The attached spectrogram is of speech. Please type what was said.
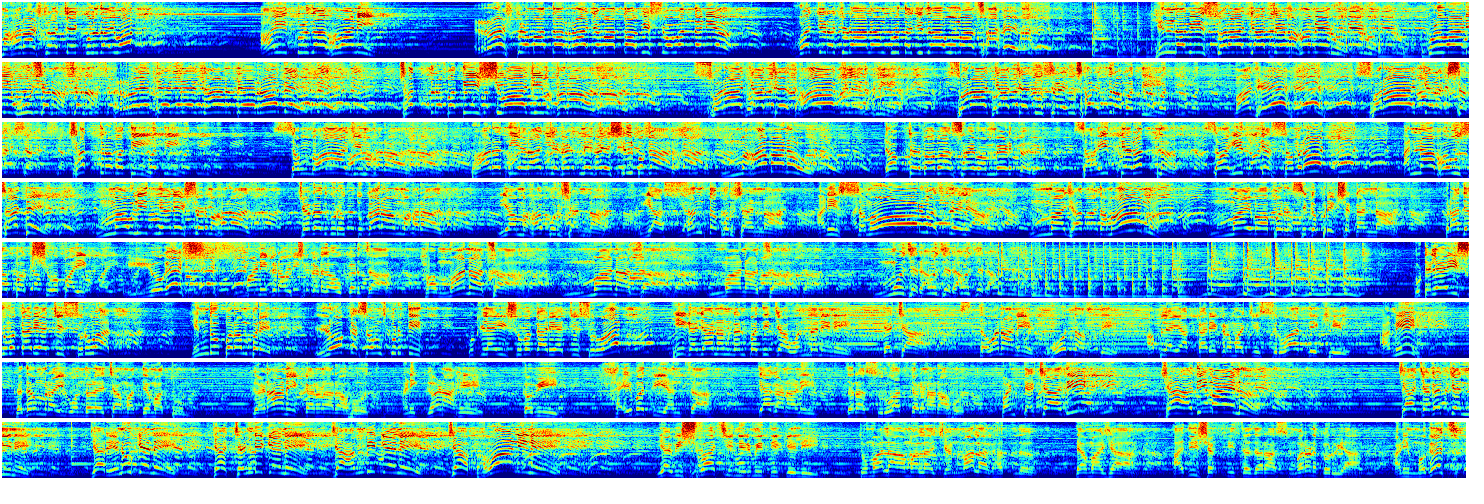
महाराष्ट्राचे कुलदैवत आई तुळजा भवानी राष्ट्रमाता राजमाता विश्ववंदनीय वज्रचूड अलंकृत जिजाऊ साहेब हिंदवी डॉक्टर बाबासाहेब आंबेडकर साहित्य रत्न साहित्य सम्राट अण्णाभाऊ साठे माऊली ज्ञानेश्वर महाराज जगद्गुरु तुकाराम महाराज या महापुरुषांना या संत पुरुषांना आणि समोर बसलेल्या माझ्या तमाम मायबाप रसिक प्रेक्षकांना प्राध्यापक शिवपाईक योगेश माणिकराव चिकडगावकरचा हा मानाचा मानाचा मानाचा मुजरा. मुजरा कुठल्याही शुभकार्याची सुरुवात हिंदू परंपरेत लोकसंस्कृतीत कुठल्याही शुभकार्याची सुरुवात ही गजानन गणपतीच्या वंदनेने त्याच्या स्तवनाने होत असते. आपल्या या कार्यक्रमाची सुरुवात देखील आम्ही कदमराई गोंधळाच्या माध्यमातून गणाने करणार आहोत. आणि गण आहे कवी हैबती यांचा. त्या गणाने जरा सुरुवात करणार आहोत. पण त्याच्या आधी ज्या आदिमायेनं ज्या जगज्जननीने ज्या रेणुकेने ज्या चंडिकेने ज्या अंबिकेने ज्या भवानीने या विश्वाची निर्मिती केली तुम्हाला आम्हाला जन्माला घातलं. त्या माझ्या आदिशक्तीचं जरा स्मरण करूया आणि मगच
